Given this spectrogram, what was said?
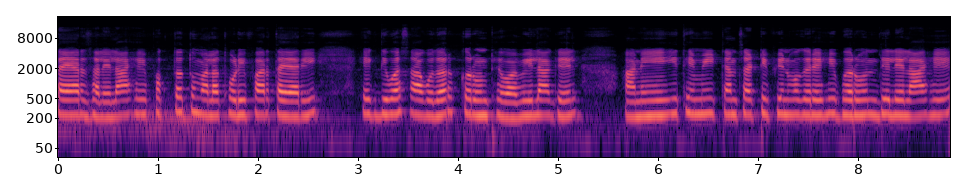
तयार झालेला आहे. फक्त तुम्हाला थोडीफार तयारी एक दिवस अगोदर करून ठेवावी लागेल. आणि इथे मी त्यांचा टिफिन वगैरेही भरून दिलेला आहे.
